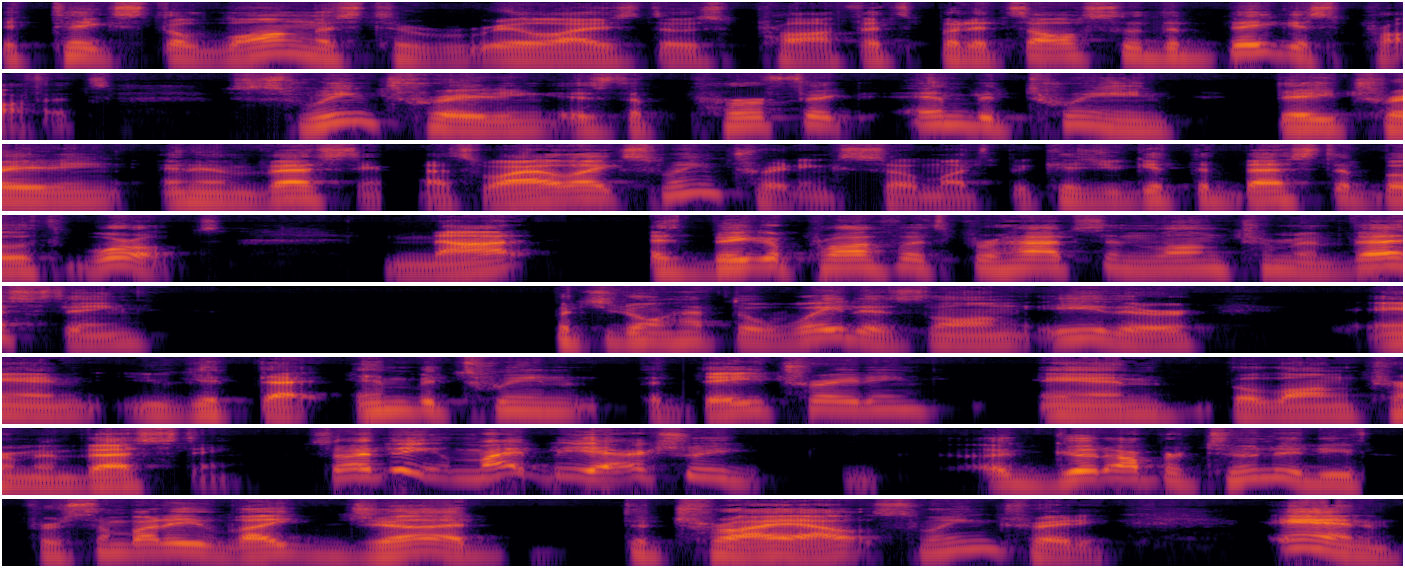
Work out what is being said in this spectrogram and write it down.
it takes the longest to realize those profits, but it's also the biggest profits. Swing trading is the perfect in between day trading and investing. That's why I like swing trading so much because you get the best of both worlds. Not as big of profits, perhaps, in long term investing, but you don't have to wait as long either. And you get that in between the day trading and the long term investing. So I think it might be actually a good opportunity for somebody like Judd to try out swing trading. And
